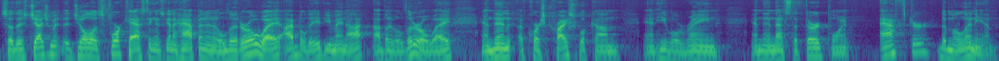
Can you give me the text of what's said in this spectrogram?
So, this judgment that Joel is forecasting is going to happen in a literal way, I believe. You may not. I believe a literal way. And then, of course, Christ will come and he will reign. And then that's the third point. After the millennium,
